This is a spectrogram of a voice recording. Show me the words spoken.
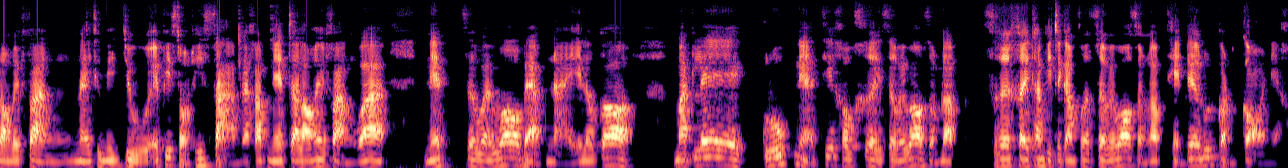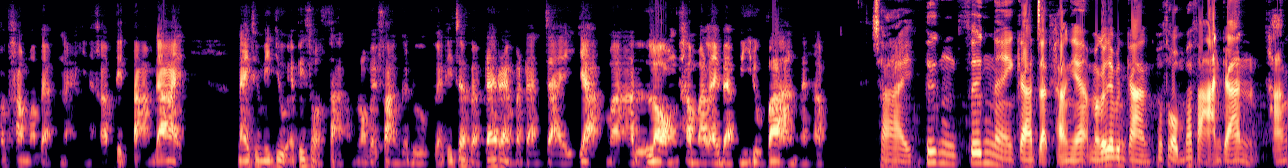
ลองไปฟังใน To Meet You episode ที่สามนะครับ เน็ตจะเล่าให้ฟังว่าเน็ต survival แบบไหนแล้วก็ Mudley Group เนี่ยที่เขาเคย survival สำหรับ เคยเคยทำกิจกรรม survival สำหรับเทรดเดอร์รุ่นก่อนๆเนี่ยเขาทำมาแบบไหนนะครับ ติดตามได้ใน To Meet You episode สามลองไปฟังกันดูเผื่อที่จะแบบได้แรงบันดาลใจ อยากมาลองทำอะไรแบบนี้ดูบ้างนะครับ ใช่ ซึ่งซึ่งในการจัดครั้งเนี้ยมันก็จะเป็นการผสมผสานกันทั้ง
